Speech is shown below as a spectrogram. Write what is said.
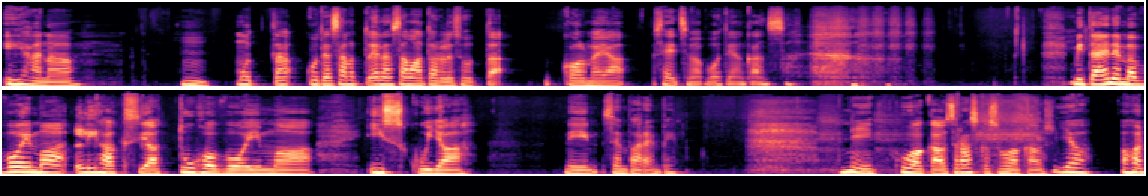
Ihanaa. Hmm. Mutta kuten sanottu, elän samaa todellisuutta kolme- ja seitsemänvuotiaan kanssa. Mitä enemmän voimaa, lihaksia, tuhovoimaa, iskuja, niin sen parempi. Niin. Huokaus, raskas huokaus. Joo, on.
